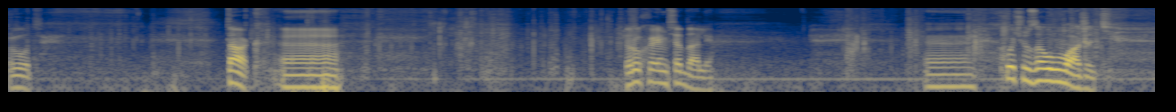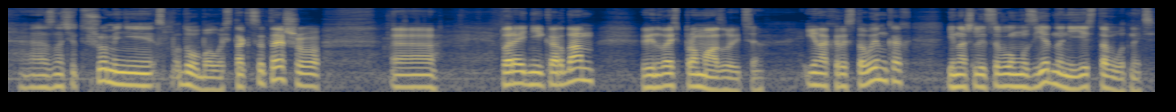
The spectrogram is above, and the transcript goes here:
От. Так. Е- рухаємося далі. Е- хочу зауважити. Е, значить, що мені сподобалось, так це те, що е- передній кардан він весь промазується. І на хрестовинках, і на шліцевому з'єднанні є тавотниці.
